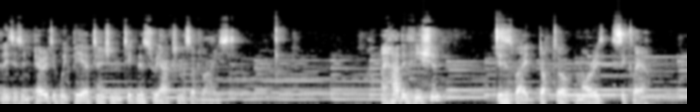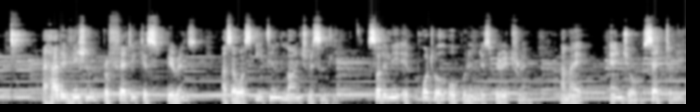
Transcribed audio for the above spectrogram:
and it is imperative we pay attention and take necessary action as advised. I had a vision. This is by Dr. Maurice Sklar. I had a vision, prophetic experience as I was eating lunch recently. Suddenly, a portal opened in the spirit realm, and my angel said to me,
